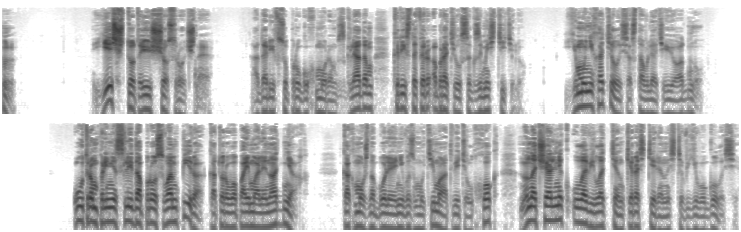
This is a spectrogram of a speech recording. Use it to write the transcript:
«Хм. Есть что-то еще срочное?» Одарив супругу хмурым взглядом, Кристофер обратился к заместителю. Ему не хотелось оставлять ее одну. Утром принесли допрос вампира, которого поймали на днях. Как можно более невозмутимо ответил Хок, но начальник уловил оттенки растерянности в его голосе.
